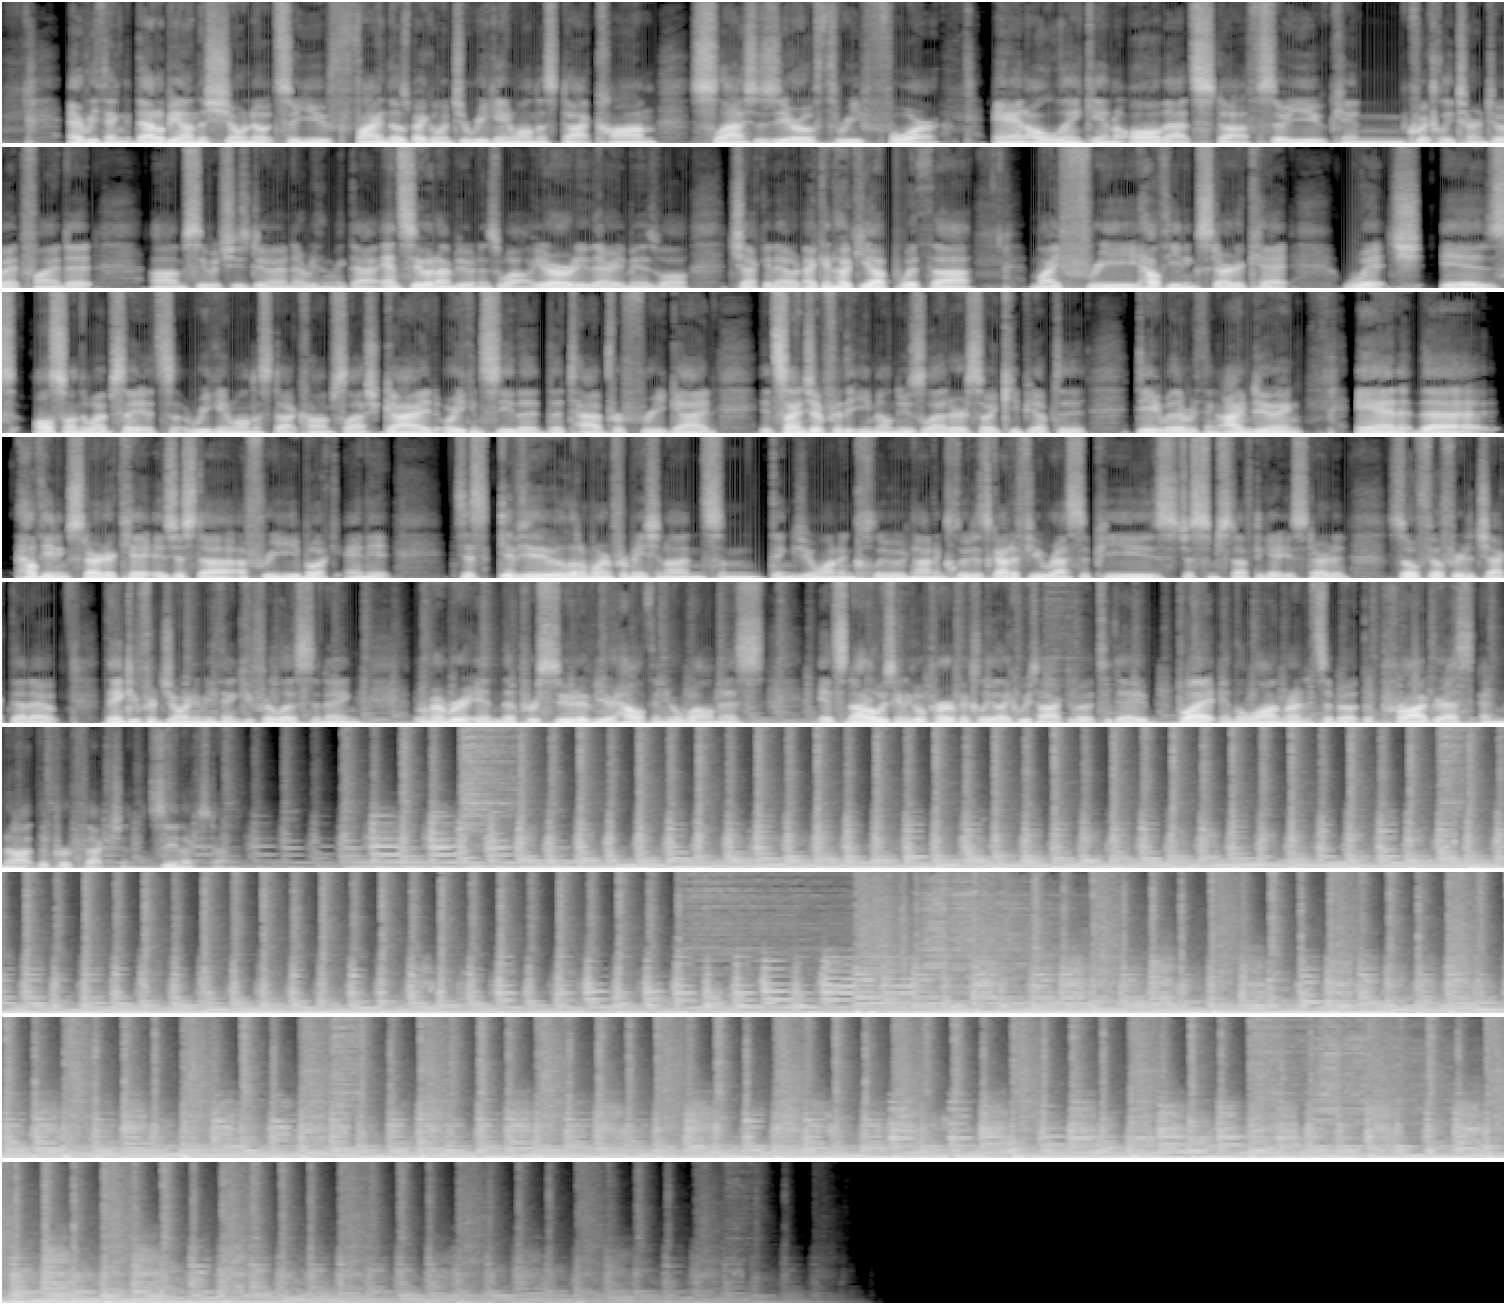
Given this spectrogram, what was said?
everything, that'll be on the show notes. So you find those by going to regainedwellness.com slash 034. And I'll link in all that stuff so you can quickly turn to it, find it um, see what she's doing, everything like that, and see what I'm doing as well. You're already there. You may as well check it out. I can hook you up with uh, my free healthy eating starter kit, which is also on the website. It's regainedwellness.com slash guide, or you can see the, the tab for free guide. It signs you up for the email newsletter, so I keep you up to date with everything I'm doing. And the healthy eating starter kit is just a, a free ebook, and it just gives you a little more information on some things you want to include, not include. It's got a few recipes, just some stuff to get you started. So feel free to check that out. Thank you for joining me. Thank you for listening. Remember, in the pursuit of your health and your wellness, it's not always going to go perfectly, like we talked about today, but in the long run, it's about the progress and not the perfection. See you next time.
